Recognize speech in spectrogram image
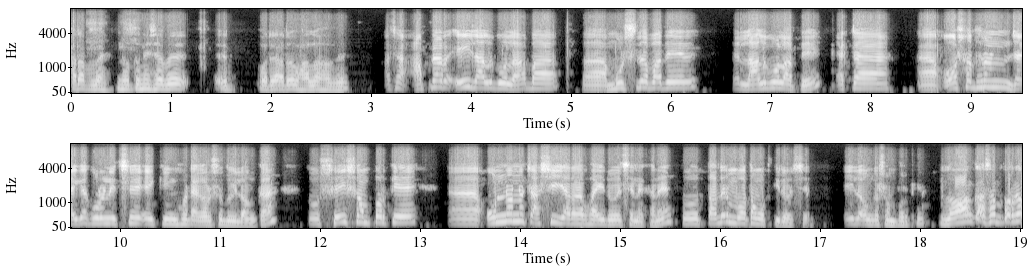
খারাপ নয় নতুন হিসাবে পরে আরও ভালো হবে। আচ্ছা আপনার এই লালগোলা বা মুর্শিদাবাদের লালগোলাতে একটা অসাধারণ জায়গা করে নিচ্ছে এই কিংহট এগারোশো দুই লঙ্কা। তো সেই সম্পর্কে অন্যান্য চাষি যারা ভাই রয়েছেন এখানে তো তাদের মতামত কি রয়েছে? এই লঙ্কা সম্পর্কে? লঙ্কা সম্পর্কে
